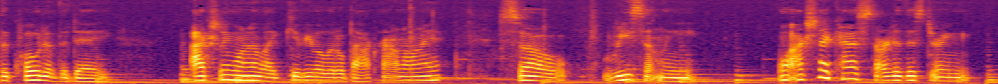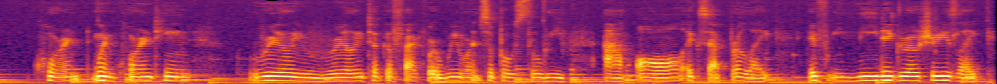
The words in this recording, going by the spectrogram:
the quote of the day, I actually want to like give you a little background on it. So recently, well, actually, I kind of started this during quarant- when quarantine really, really took effect, where we weren't supposed to leave at all, except for like if we needed groceries, like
